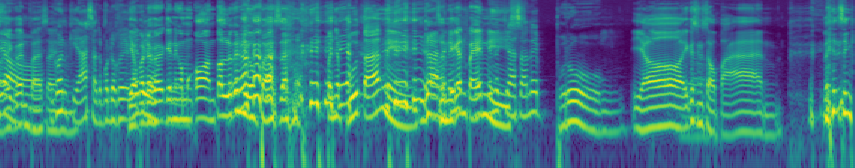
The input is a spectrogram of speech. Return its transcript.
Iya. iku kan bahasa. Iku kan kiasan padha koyo Ya ngene pada yo. kayak gini ngomong kontol lu kan yo bahasa penyebutan nih. Enggak, Jenenge kan Ini penis. kiasane burung. Iya, iku sing sopan. Lah sing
